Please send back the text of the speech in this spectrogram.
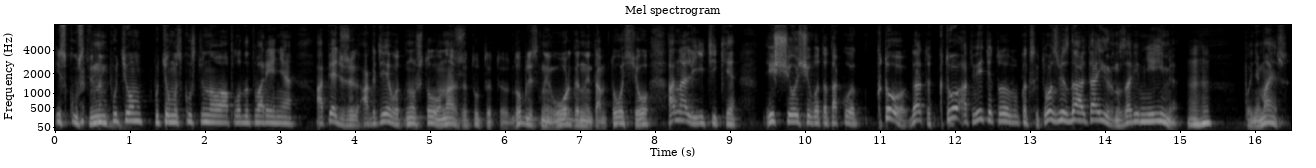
искусственным путем, путем искусственного оплодотворения. Опять же, а где вот, ну что, у нас же тут это, доблестные органы, там то, все, аналитики, еще чего-то такое. Кто, да, кто ответит, э, как сказать, о, звезда Альтаир, назови мне имя. Понимаешь?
